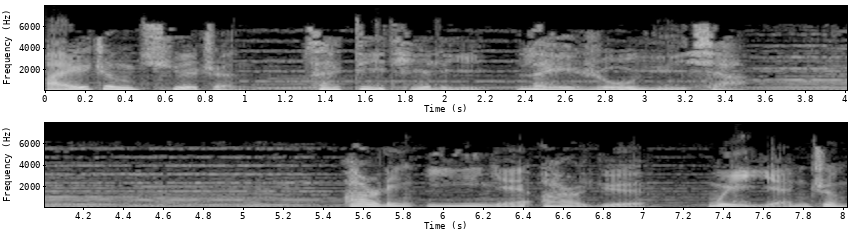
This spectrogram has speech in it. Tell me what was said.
癌症确诊，在地铁里泪如雨下。二零一一年二月，魏延正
